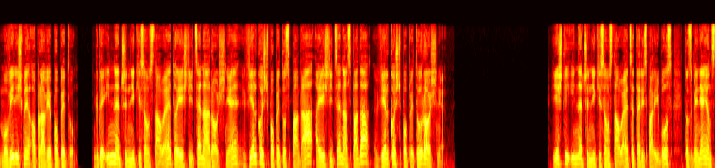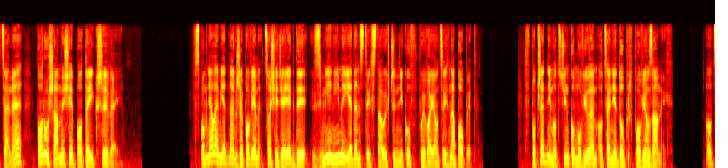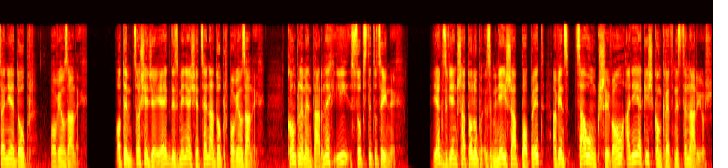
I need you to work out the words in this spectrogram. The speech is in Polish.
Mówiliśmy o prawie popytu. Gdy inne czynniki są stałe, to jeśli cena rośnie, wielkość popytu spada, a jeśli cena spada, wielkość popytu rośnie. Jeśli inne czynniki są stałe, ceteris paribus, to zmieniając cenę, poruszamy się po tej krzywej. Wspomniałem jednak, że powiem, co się dzieje, gdy zmienimy jeden z tych stałych czynników wpływających na popyt. W poprzednim odcinku mówiłem o cenie dóbr powiązanych. O cenie dóbr powiązanych. O tym, co się dzieje, gdy zmienia się cena dóbr powiązanych. Komplementarnych i substytucyjnych. Jak zwiększa to lub zmniejsza popyt, a więc całą krzywą, a nie jakiś konkretny scenariusz.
